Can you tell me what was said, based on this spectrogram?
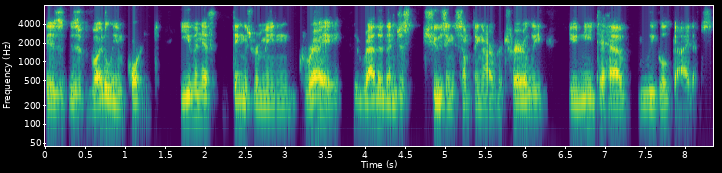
is, is vitally important even if things remain gray, rather than just choosing something arbitrarily, you need to have legal guidance.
